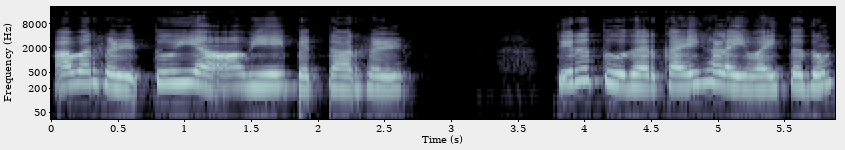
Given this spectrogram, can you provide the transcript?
அவர்கள் தூய ஆவியைப் பெற்றார்கள். திருத்தூதர் கைகளை வைத்ததும்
